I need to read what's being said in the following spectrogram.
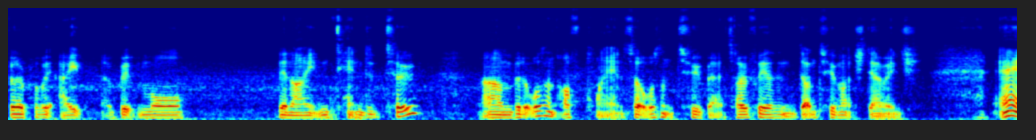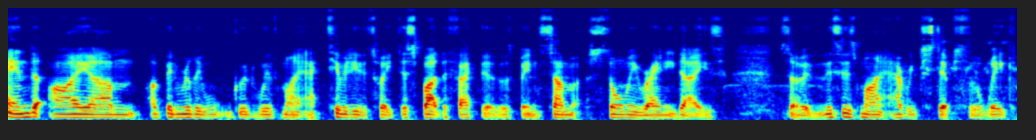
but I probably ate a bit more than I intended to um, but it wasn't off plan, so it wasn't too bad. So hopefully I haven't done too much damage. And I, um, I've been really good with my activity this week, despite the fact that there's been some stormy, rainy days. So this is my average steps for the week,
